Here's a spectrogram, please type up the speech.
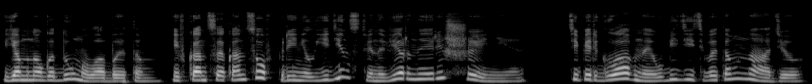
Я много думал об этом и в конце концов принял единственно верное решение. Теперь главное убедить в этом Надю.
